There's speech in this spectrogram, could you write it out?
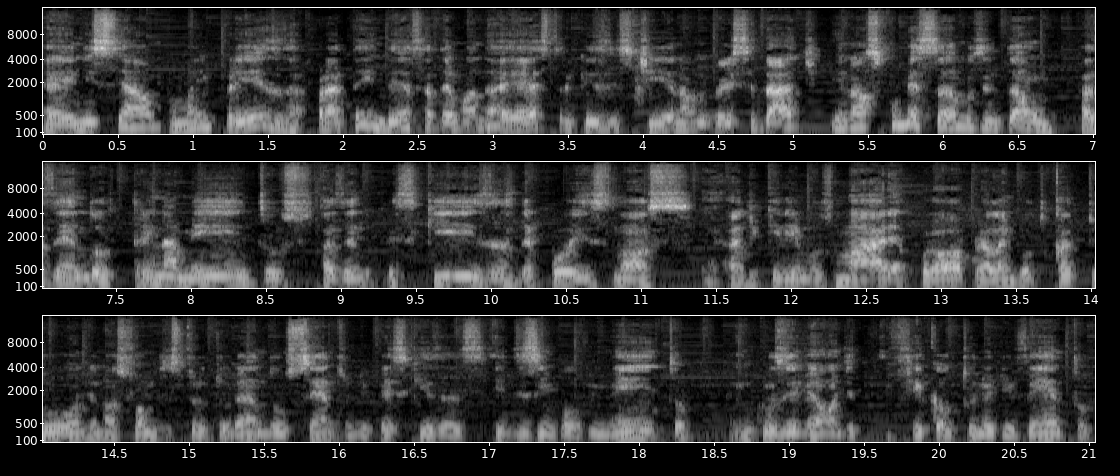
é, iniciar uma empresa para atender essa demanda extra que existia na universidade. E nós começamos então fazendo treinamentos, fazendo pesquisas, depois nós adquirimos uma área própria lá em Botucatu, onde nós fomos estruturando um centro de pesquisas e desenvolvimento inclusive é onde fica o túnel de vento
